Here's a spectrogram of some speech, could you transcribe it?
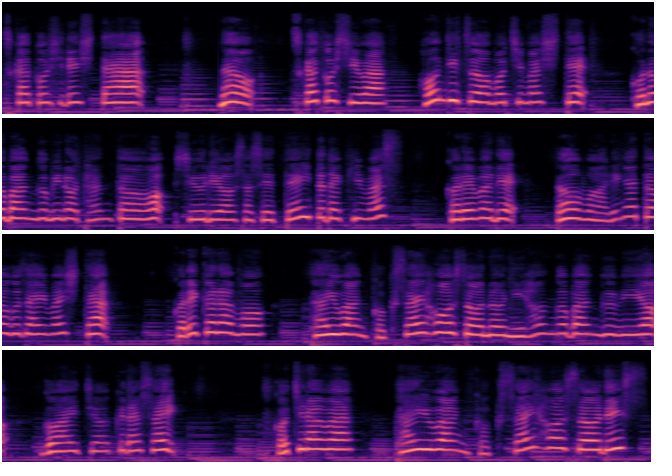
塚越でした。なお塚越は本日をもちましてこの番組の担当を終了させていただきます。これまでどうもありがとうございました。これからも台湾国際放送の日本語番組をご愛聴ください。こちらは台湾国際放送です。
